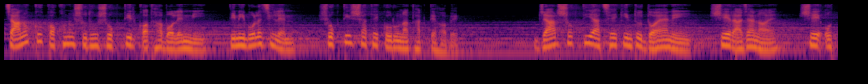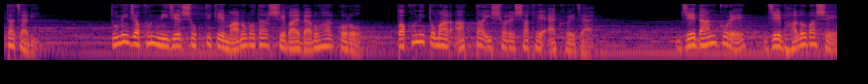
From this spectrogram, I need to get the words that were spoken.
চাণক্য কখনো শুধু শক্তির কথা বলেননি, তিনি বলেছিলেন, শক্তির সাথে করুণা থাকতে হবে। যার শক্তি আছে কিন্তু দয়া নেই, সে রাজা নয়, সে অত্যাচারী। তুমি যখন নিজের শক্তিকে মানবতার সেবায় ব্যবহার করো, তখনই তোমার আত্মা ঈশ্বরের সাথে এক হয়ে যায়। যে দান করে, যে ভালোবাসে,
